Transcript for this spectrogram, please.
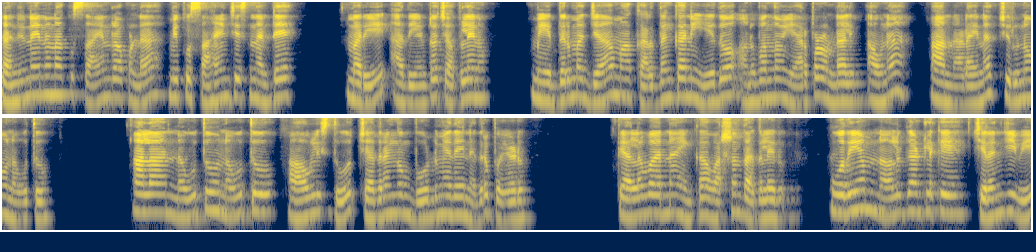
తండ్రినైనా నాకు సాయం రాకుండా మీకు సహాయం చేసిందంటే మరి అదేంటో చెప్పలేను. మీ ఇద్దరి మధ్య మాకు అర్థం కాని ఏదో అనుబంధం ఏర్పడి ఉండాలి అవునా? అన్నాడాయన చిరునవ్వు నవ్వుతూ. అలా నవ్వుతూ నవ్వుతూ ఆవులిస్తూ చదరంగం బోర్డు మీదే నిద్రపోయాడు. తెల్లవారిన ఇంకా వర్షం తగ్గలేదు. ఉదయం నాలుగు గంటలకే చిరంజీవి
